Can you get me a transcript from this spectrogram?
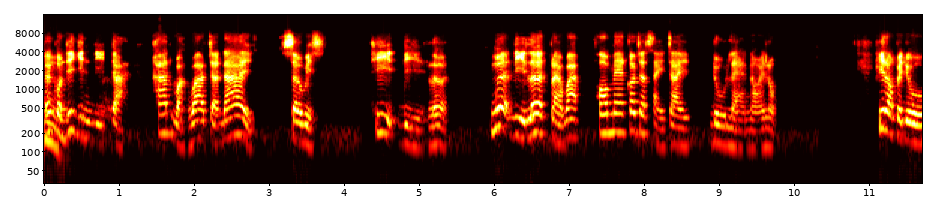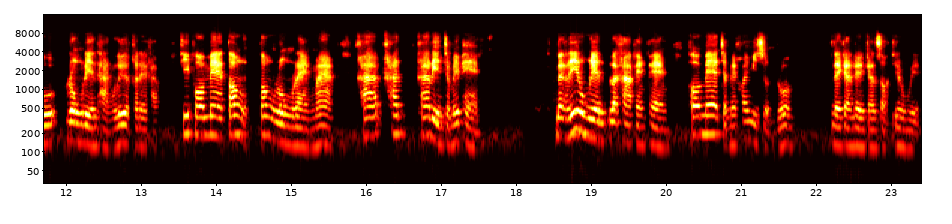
ถ้าคนที่ยินดีจ่ายคาดหวังว่าจะได้ service ที่ดีเลิศเมื่อดีเลิศแปลว่า พ่อแม่ก็จะใส่ใจดูแลน้อยลง พี่ลองไปดูโรงเรียนทางเลือกก็ได้ครับ ที่พ่อแม่ต้องต้องลงแรงมาก ค่าค่าค่าเรียนจะไม่แพง ในขณะที่โรงเรียนราคาแพงๆพ่อแม่จะไม่ค่อยมีส่วนร่วมในการเรียนการสอนที่โรงเรียน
